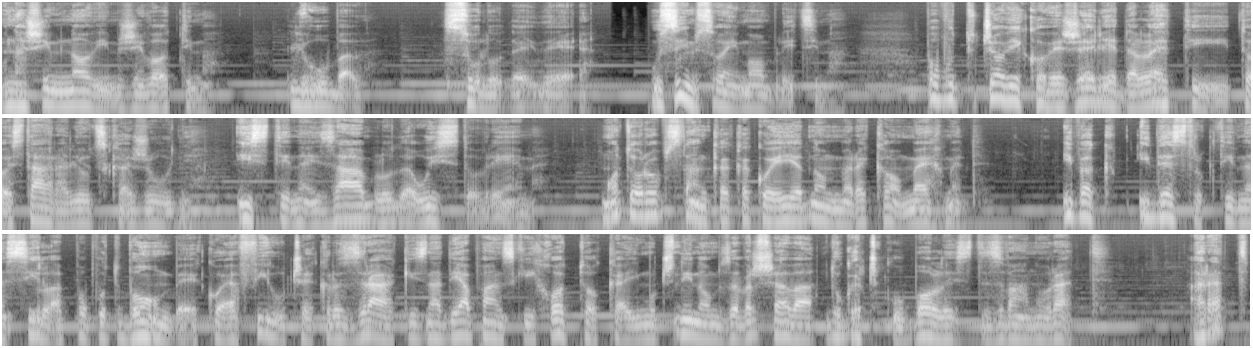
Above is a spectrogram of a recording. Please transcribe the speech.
u našim novim životima. Ljubav, suluda ideja, u svim svojim oblicima – poput čovjekove želje da leti i to je stara ljudska žudnja, istina i zabluda u isto vrijeme. Motor opstanka, kako je jednom rekao Mehmed, ipak i destruktivna sila poput bombe koja fiuče kroz zrak iznad japanskih otoka i mučninom završava dugačku bolest zvanu rat. A rat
